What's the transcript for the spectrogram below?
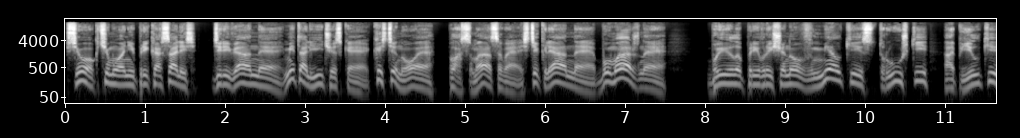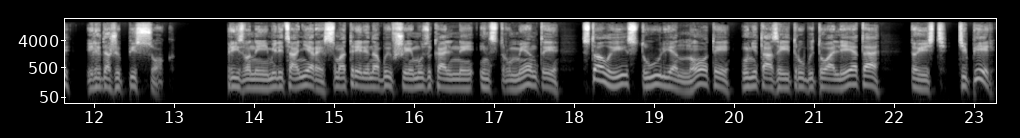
Все, к чему они прикасались, деревянное, металлическое, костяное, пластмассовое, стеклянное, бумажное, было превращено в мелкие стружки, опилки или даже песок. Призванные милиционеры смотрели на бывшие музыкальные инструменты, столы, стулья, ноты, унитазы и трубы туалета, то есть теперь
